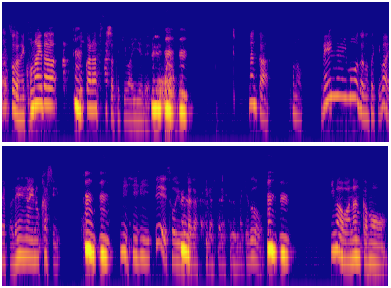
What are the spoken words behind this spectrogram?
うん。そうだね、この間うん。人からしてた時は家で、うんうんうん。なんかその恋愛モードの時はやっぱ恋愛の歌詞うんうん。に響いてそういう歌が好きだったりするんだけど、うんうん今はなんかも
